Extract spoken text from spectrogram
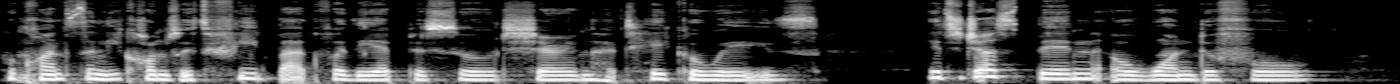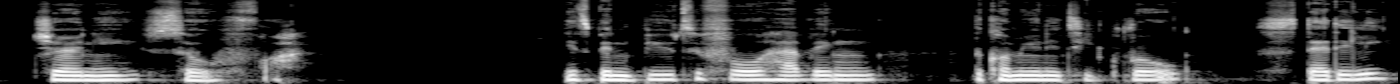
who constantly comes with feedback for the episode, sharing her takeaways. It's just been a wonderful journey so far. It's been beautiful having the community grow steadily.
